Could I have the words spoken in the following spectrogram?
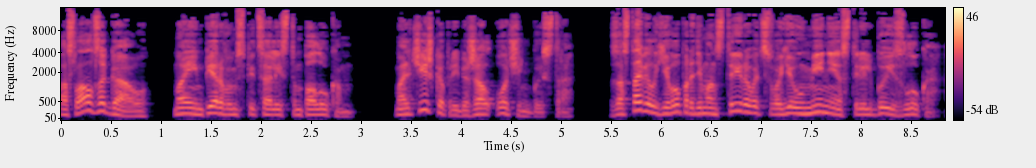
Послал за Гау, моим первым специалистом по лукам. Мальчишка прибежал очень быстро. Заставил его продемонстрировать свое умение стрельбы из лука.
